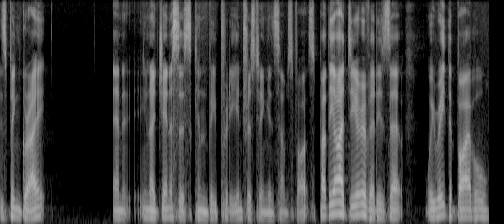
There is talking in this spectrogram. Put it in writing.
it's been great. And you know, Genesis can be pretty interesting in some spots, but the idea of it is that we read the Bible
